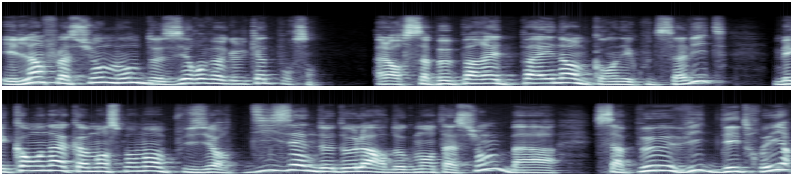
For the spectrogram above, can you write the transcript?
et l'inflation monte de 0,4%. Alors ça peut paraître pas énorme quand on écoute ça vite, mais quand on a comme en ce moment plusieurs dizaines de dollars d'augmentation, bah, ça peut vite détruire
